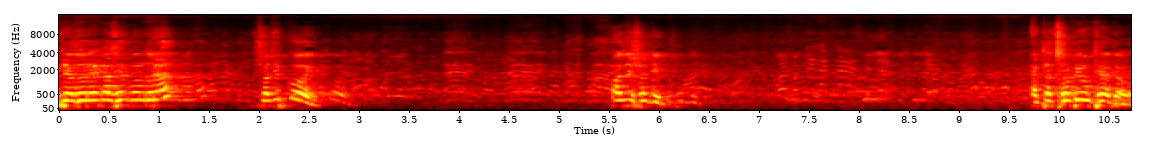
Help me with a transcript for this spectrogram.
প্রিয় দূরের কাছে বন্ধুরা। সজীব কই? ওই সজীব। একটা ছবি উঠে দাও।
